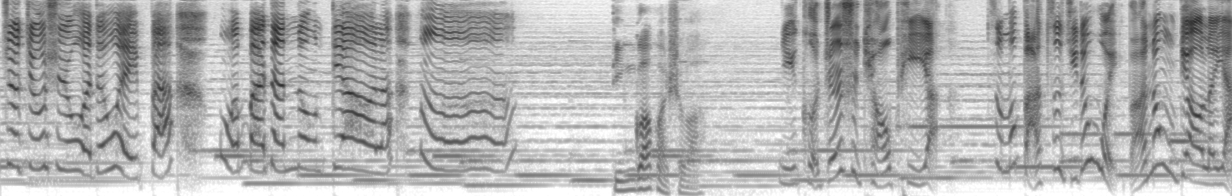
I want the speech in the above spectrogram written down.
这就是我的尾巴，我把它弄掉了。”嗯。丁呱呱说：“你可真是调皮呀，怎么把自己的尾巴弄掉了呀？”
